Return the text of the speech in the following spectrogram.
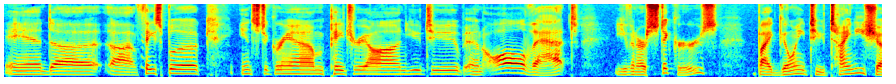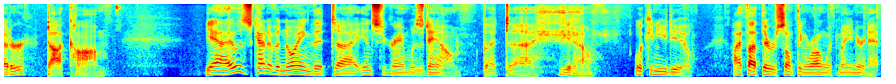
and uh, uh, Facebook, Instagram, Patreon, YouTube, and all that, even our stickers, by going to tinyshutter.com. Yeah, it was kind of annoying that uh, Instagram was down, but uh, you know, what can you do? I thought there was something wrong with my internet.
